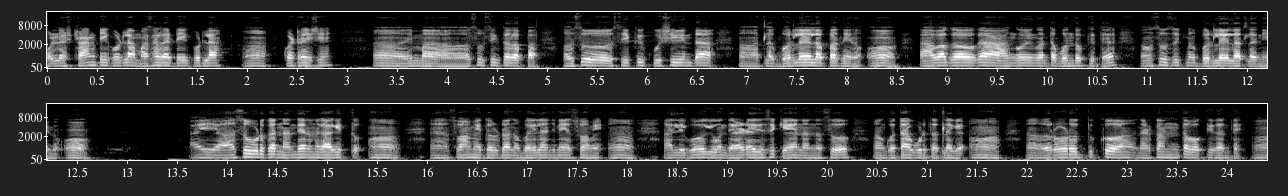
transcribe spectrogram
ಒಳ್ಳೆ ಸ್ಟ್ರಾಂಗ್ ಟೀ ಕೊಡ್ಲಾ ಮಸಾಲ ಟೀ ಕೊಡ್ಲಾ. ಹ್ಞೂ ಕೊಟ್ರೇಶಿ? ನಿಮ್ಮ ಹಸು ಸಿಗ್ತದಪ್ಪ. ಹಸು ಸಿಕ್ಕಿ ಖುಷಿಯಿಂದ ಅತ್ಲಾಗ ಬರಲೇ ಇಲ್ಲಪ್ಪ ನೀನು. ಹ್ಞೂ. ಆವಾಗ ಅವಾಗ ಹಂಗು ಹಿಂಗು ಅಂತ ಬಂದೋಗ್ತಿದ್ದೆ. ಹಸು ಸಿಕ್ಮೇಲೆ ಬರಲೇ ಇಲ್ಲ ಅತ್ಲ ನೀನು. ಹ್ಞೂ. ಅಯ್ಯ ಹಸು ಹುಡುಗ ನಂದೇ ನನಗಾಗಿತ್ತು. ಹ್ಞೂ. ಸ್ವಾಮಿ ದೊಡ್ಡನು ಬೈಲಾಂಜನೇಯ ಸ್ವಾಮಿ. ಹ್ಞೂ. ಅಲ್ಲಿಗೆ ಹೋಗಿ ಒಂದು ಎರಡೇ ದಿವಸಕ್ಕೆ ನನ್ನ ಹಸು ಗೊತ್ತಾಗ್ಬಿಡ್ತತ್ಲಾಗೆ ಹ್ಮ್ ಆ, ರೋಡ್ ಉದ್ದಕ್ಕೂ ನಡ್ಕೊಂತ ಹೋಗ್ತಿದಂತೆ ಹ್ಞೂ.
